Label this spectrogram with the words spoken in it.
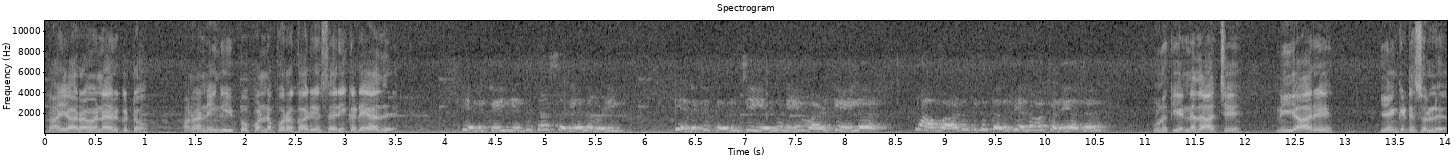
நான் யாரா வேணா இருக்கட்டும். ஆனா நீங்க இப்போ பண்ண போற காரியம் சரி கிடையாது. எனக்கு இதுதான் சரியான வழி. எனக்கு தெரிஞ்சு என்னுடைய வாழ்க்கையில நான் வாழ்றதுக்கு தகுதியானவ கிடையாது. உனக்கு என்னதான் ஆச்சு? நீ யாரு? என்கிட்ட சொல்லு.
